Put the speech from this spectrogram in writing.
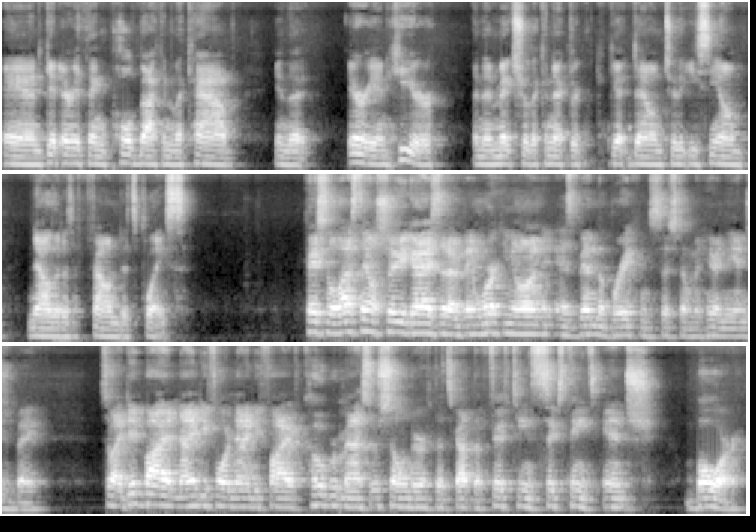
and get everything pulled back into the cab in the area in here, and then make sure the connector get down to the ECM now that it's found its place. Okay, so the last thing I'll show you guys that I've been working on has been the braking system in here in the engine bay. So I did buy a 9495 Cobra Master Cylinder that's got the 15 16 inch bore.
